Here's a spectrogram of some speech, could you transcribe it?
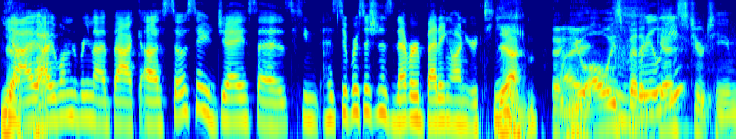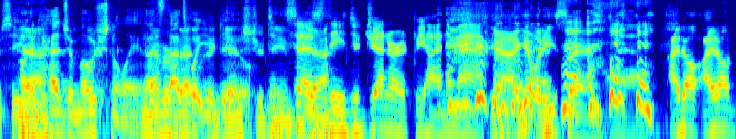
Yeah, Yeah. I, I wanted to bring that back. Uh, so say Jay says he his superstition is never betting on your team. Yeah. No, you I- always bet Really? against your team so you Yeah. can hedge emotionally. That's Never that's bet what you do. against your team. It says yeah. the degenerate behind the Mac. yeah, I get what he's saying. Yeah. I don't, I don't,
